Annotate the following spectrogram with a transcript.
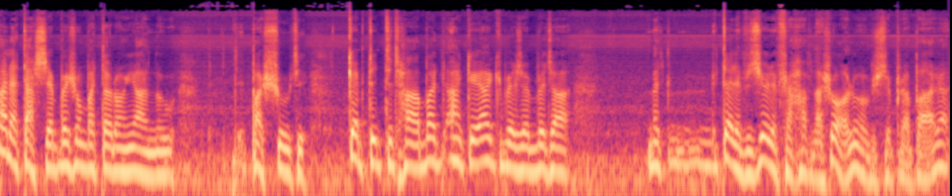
Għala taħseb biex un battaron jgħandu paxxuti Kemm trid titħabat, anke anke pereżempju ta' mit-televiżjoni fih ħafna xogħol hu biex tipprepara.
